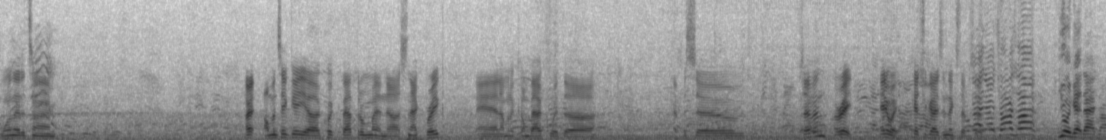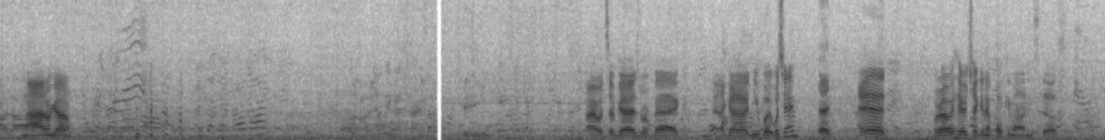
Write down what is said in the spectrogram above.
One at a time. Alright, I'm gonna take a uh, quick bathroom and uh, snack break, and I'm gonna come back with uh, episode seven or eight. Anyway, catch you guys in the next episode. You ain't get that Nah, I don't got him. All right, what's up, guys? We're back, and I got a new but. What's your name? Ed, Ed. We're out here checking out Pokemon and stuff.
